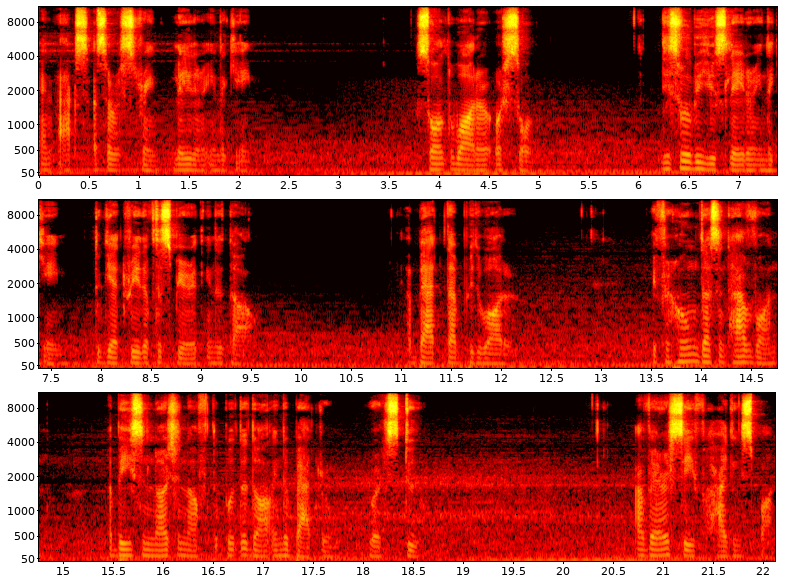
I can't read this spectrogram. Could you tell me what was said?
and acts as a restraint later in the game. Salt water or salt. This will be used later in the game to get rid of the spirit in the doll a bathtub with water. If your home doesn't have one, a basin large enough to put the doll in the bathroom works too. A very safe hiding spot.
